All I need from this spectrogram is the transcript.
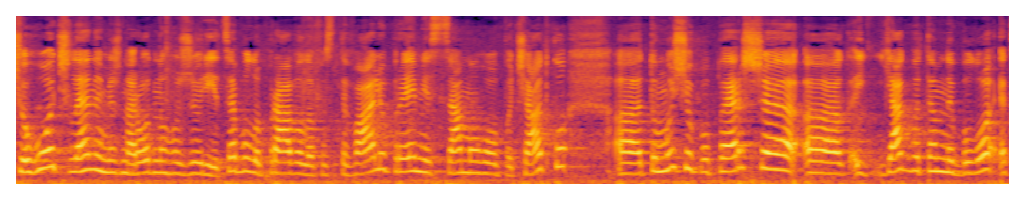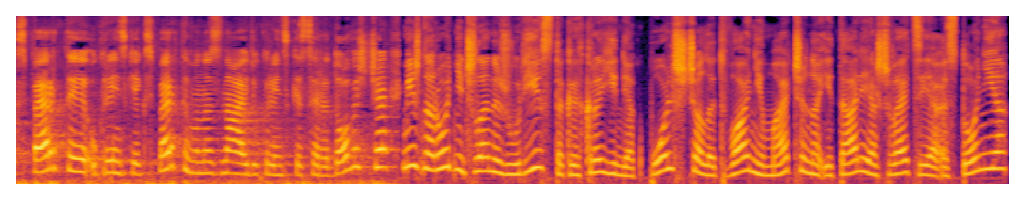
Чого члени міжнародного журі? Це було правило фестивалю премії з самого початку, е, тому що, по-перше, е, як би там не було, експерти, українські експерти, вони знають українське середовище. Міжнародні члени журі з таких країн, як Польща, Литва, Німеччина, Італія, Швеція, Естонія,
